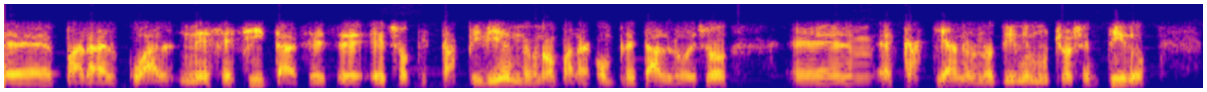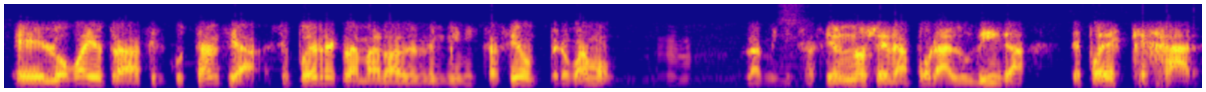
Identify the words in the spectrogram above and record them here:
eh, para el cual necesitas ese, eso que estás pidiendo, ¿no? Para completarlo. Eso eh, es castiano, no tiene mucho sentido. Eh, luego hay otra circunstancia, se puede reclamar a la administración, pero vamos, mm, la administración no se da por aludida, te puedes quejar.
